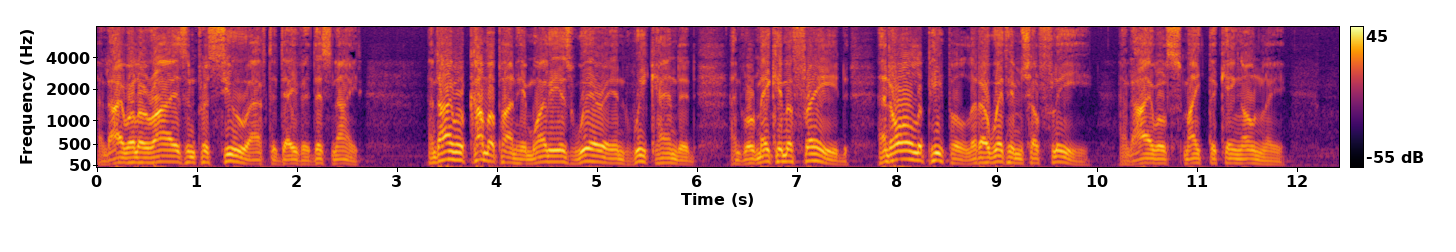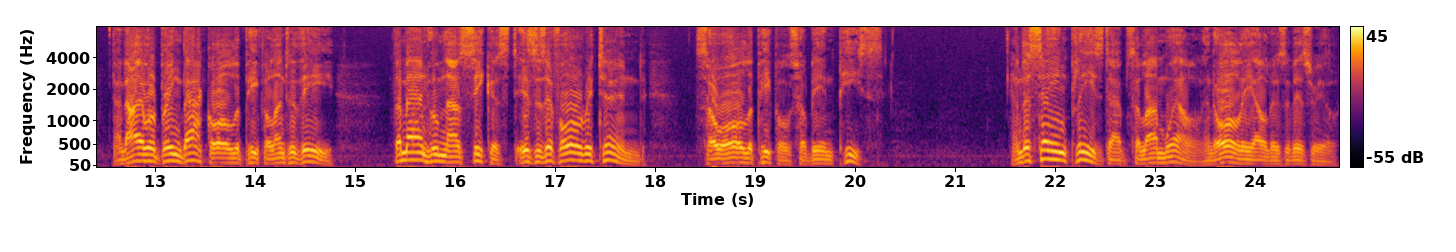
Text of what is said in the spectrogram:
and I will arise and pursue after David this night. And I will come upon him while he is weary and weak-handed, and will make him afraid, and all the people that are with him shall flee, and I will smite the king only. And I will bring back all the people unto thee. The man whom thou seekest is as if all returned, so all the people shall be in peace. And the saying pleased Absalom well, and all the elders of Israel.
